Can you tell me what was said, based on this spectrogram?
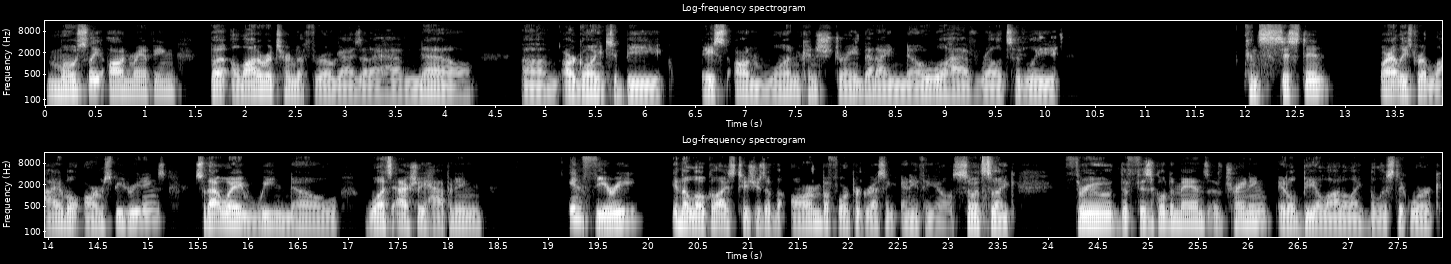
mostly on ramping, but a lot of return to throw guys that I have now um are going to be based on one constraint that I know will have relatively consistent or at least reliable arm speed readings. So that way we know what's actually happening in theory in the localized tissues of the arm before progressing anything else. So it's like through the physical demands of training, it'll be a lot of like ballistic work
